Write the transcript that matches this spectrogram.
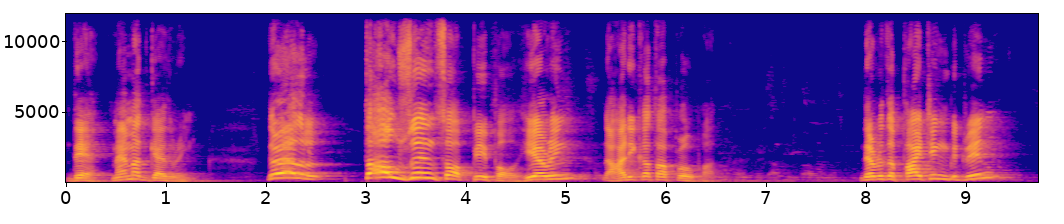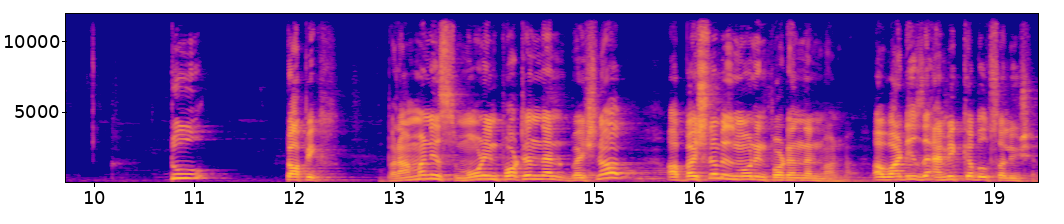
there, Mamad gathering, there are thousands of people hearing the Harikatha Prabhupada. There was a fighting between two topics. Brahman is more important than Vaishnava, or Vaishnava is more important than Brahman. Or what is the amicable solution?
